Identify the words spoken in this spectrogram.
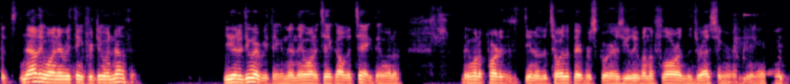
But now they want everything for doing nothing. You got to do everything, and then they want to take all the take. They want to, they want a part of the, you know the toilet paper squares you leave on the floor in the dressing room. You know I mean?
